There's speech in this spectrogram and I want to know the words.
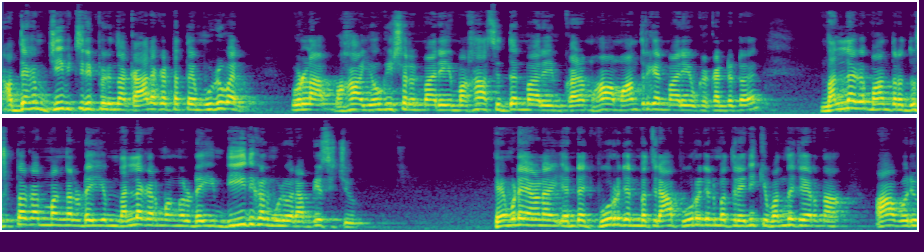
അദ്ദേഹം ജീവിച്ചിരിപ്പിരുന്ന കാലഘട്ടത്തെ മുഴുവൻ ഉള്ള മഹായോഗീശ്വരന്മാരെയും മഹാസിദ്ധന്മാരെയും മഹാമാന്ത്രികന്മാരെയും ഒക്കെ കണ്ടിട്ട് നല്ല മാന്ത്ര ദുഷ്ടകർമ്മങ്ങളുടെയും നല്ല കർമ്മങ്ങളുടെയും രീതികൾ മുഴുവൻ അഭ്യസിച്ചു. എവിടെയാണ് എന്റെ പൂർവജന്മത്തിൽ ആ പൂർവജന്മത്തിൽ എനിക്ക് വന്നു ചേർന്ന ആ ഒരു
